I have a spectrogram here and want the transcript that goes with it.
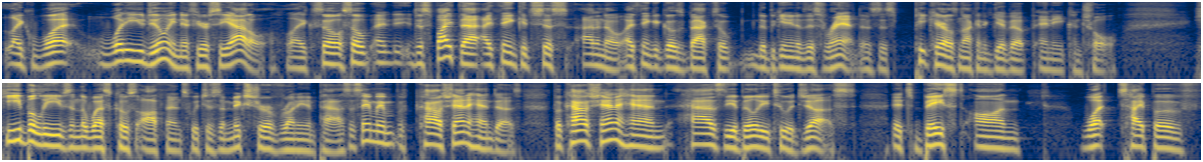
like what what are you doing if you're Seattle? Like so so and despite that, I think it's just I don't know. I think it goes back to the beginning of this rant. It's just Pete Carroll's not going to give up any control. he believes in the West Coast offense, which is a mixture of running and pass, the same way Kyle Shanahan does. But Kyle Shanahan has the ability to adjust. It's based on what type of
